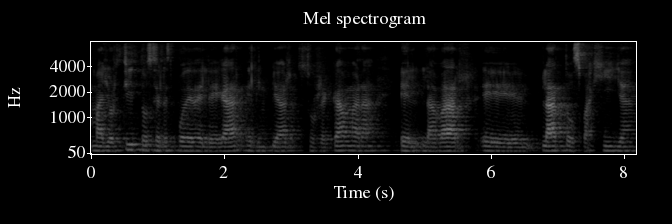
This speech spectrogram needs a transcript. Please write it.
mayorcitos se les puede delegar el limpiar su recámara, el lavar eh, platos, vajilla,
